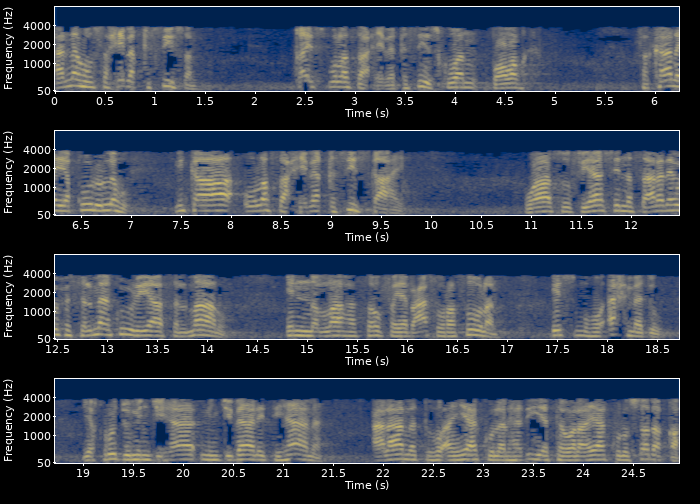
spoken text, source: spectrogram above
Annahu saxiba qisiisan. Qays buu la saaxiibay qisiis kuwan boobabka. Fa kaana yaqulu lahu ninkaa uu la saaxiibay qisiiska ahay. Waa suufiyaashii nasaarade wuxuu salmaan ku yihi ya salmaanu ina allaha saufa yabcathu rasuula ismuhu axmedu yakruju min jibaali tihaama calaamatuhu an yaakula alhadiyata walaa yaakulu sadaqa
